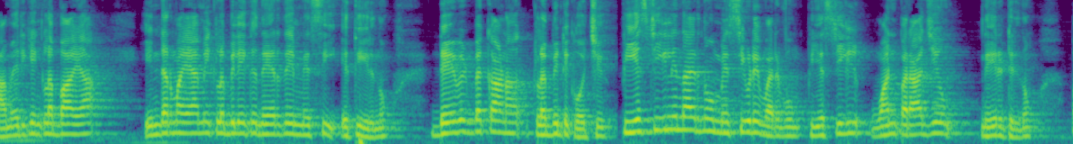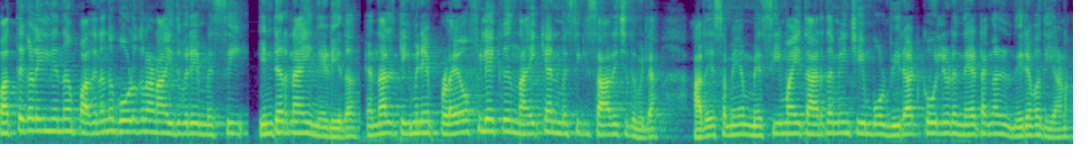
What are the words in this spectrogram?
അമേരിക്കൻ ക്ലബ്ബായ ഇന്റർ മയാമി ക്ലബിലേക്ക് നേരത്തെ മെസ്സി എത്തിയിരുന്നു. ഡേവിഡ് ബെക്കാണ് ക്ലബിന്റെ കോച്ച്. പി എസ് ജിയിൽ നിന്നായിരുന്നു മെസ്സിയുടെ വരവും. പി എസ് ജിയിൽ വൻ പരാജയവും നേരിട്ടിരുന്നു. പത്ത് കളിയിൽ നിന്ന് പതിനൊന്ന് ഗോളുകളാണ് ഇതുവരെ മെസ്സി ഇന്റർനായി നേടിയത്. എന്നാൽ ടീമിനെ പ്ലേ ഓഫിലേക്ക് നയിക്കാൻ മെസ്സിക്ക് സാധിച്ചതുമില്ല. അതേസമയം മെസ്സിയുമായി താരതമ്യം ചെയ്യുമ്പോൾ വിരാട് കോഹ്ലിയുടെ നേട്ടങ്ങൾ നിരവധിയാണ്.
